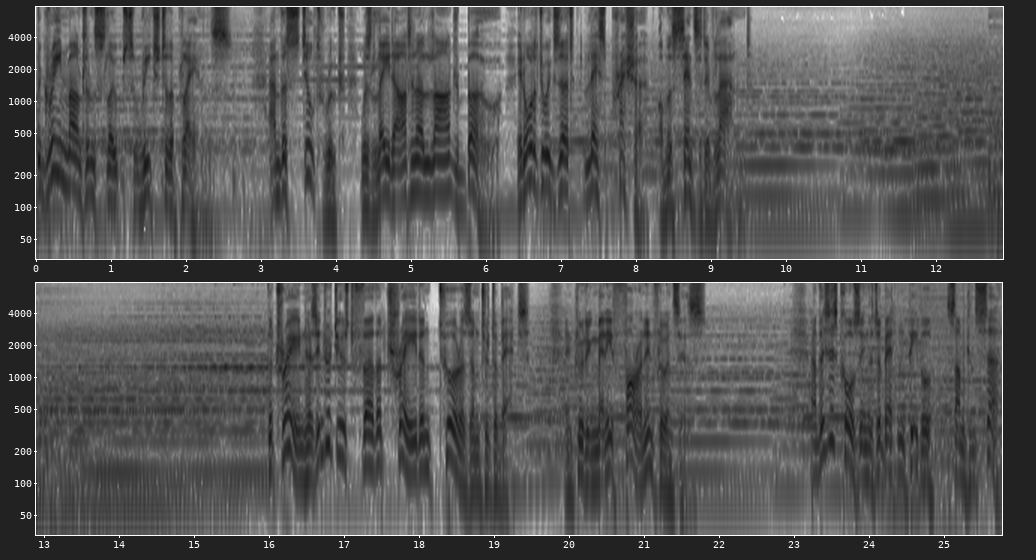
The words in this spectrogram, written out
The green mountain slopes reach to the plains, and the stilt route was laid out in a large bow in order to exert less pressure on the sensitive land. The train has introduced further trade and tourism to Tibet, including many foreign influences. And this is causing the Tibetan people some concern.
